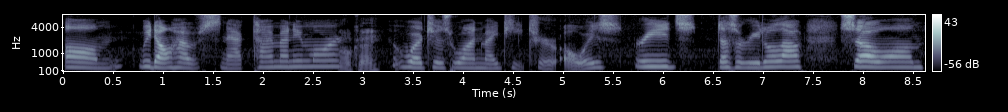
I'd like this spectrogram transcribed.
um, we don't have snack time anymore, okay. which is when my teacher always reads, does a read aloud. So um,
